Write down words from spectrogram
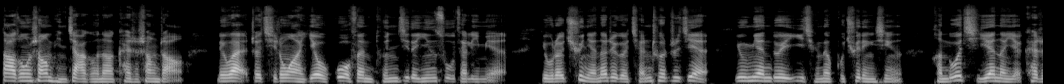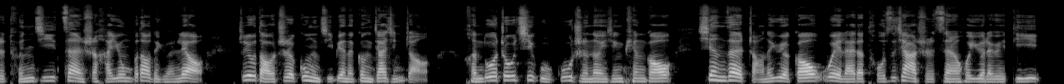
大宗商品价格呢开始上涨。另外，这其中啊也有过分囤积的因素在里面。有了去年的这个前车之鉴，又面对疫情的不确定性，很多企业呢也开始囤积暂时还用不到的原料，这就导致供给变得更加紧张。很多周期股估值呢已经偏高，现在涨得越高，未来的投资价值自然会越来越低。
